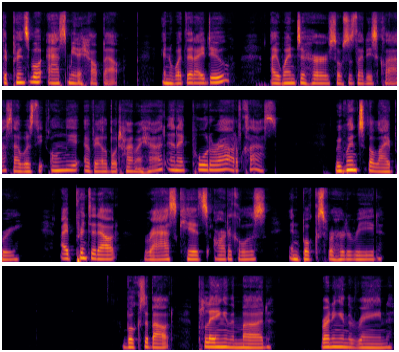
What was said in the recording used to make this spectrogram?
The principal asked me to help out. And what did I do? I went to her social studies class. That was the only available time I had, and I pulled her out of class. We went to the library. I printed out Raz Kids articles and books for her to read. Books about playing in the mud, running in the rain,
